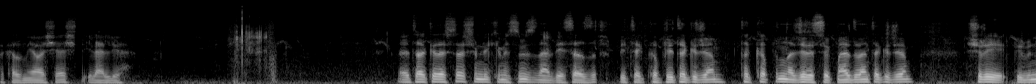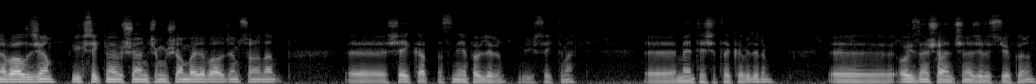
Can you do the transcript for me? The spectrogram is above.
Bakalım yavaş yavaş ilerliyor. Evet arkadaşlar şimdi kümesimiz neredeyse hazır. Bir tek kapıyı takacağım. Tak kapının acelesi yok. Merdiven takacağım. Şurayı birbirine bağlayacağım. Yüksek ihtimal şu an için muşambayla bağlayacağım. Sonradan e, şey katmasını yapabilirim. Yüksek ihtimal. E, menteşe takabilirim. E, o yüzden şu an için acelesi yok onun.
